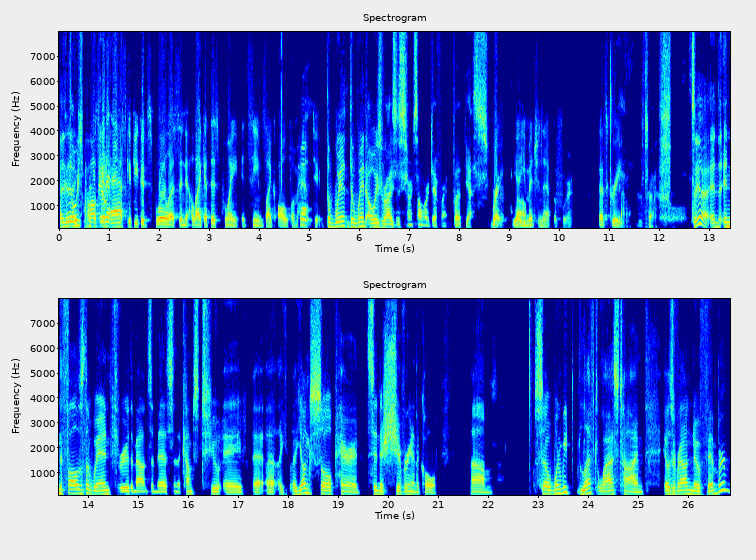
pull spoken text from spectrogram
I Good. always- I was going to ask if you could spoil us, and like at this point, it seems like all of them have to. the wind the wind always rises from somewhere different. But yes, Right? Yeah, you Um, mentioned that before. That's great. so so yeah, and and it follows the wind through the mountains of mist, and it comes to a a, a, a young soul Perrin sitting there shivering in the cold. Um, so when we left last time, it was around November.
